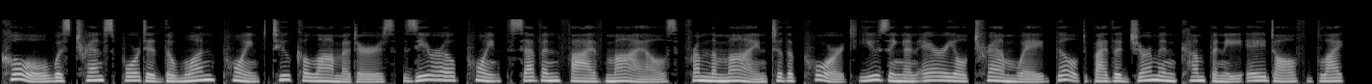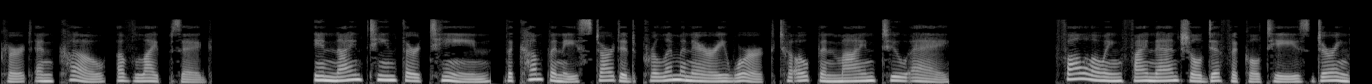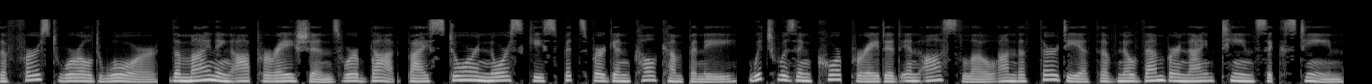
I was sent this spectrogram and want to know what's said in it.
Coal was transported the 1.2 kilometers (0.75 miles) from the mine to the port using an aerial tramway built by the German company Adolf Bleichert and Co. of Leipzig. In 1913, the company started preliminary work to open Mine 2A. Following financial difficulties during the First World War, the mining operations were bought by Store Norske Spitsbergen Company, which was incorporated in Oslo on 30 November 1916.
